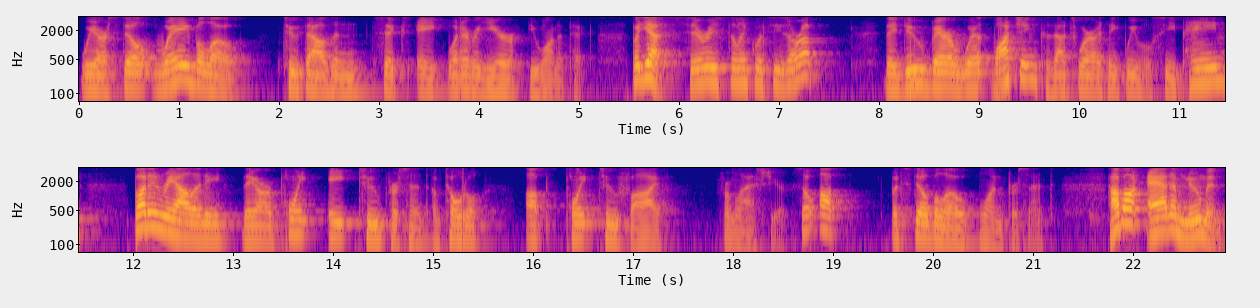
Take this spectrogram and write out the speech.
We are still way below 2006, 8, whatever year you want to pick. But yes, serious delinquencies are up. They do bear watching because that's where I think we will see pain. But in reality, they are 0.82% of total, up 0.25 from last year. So up, but still below 1%. How about Adam Neumann?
